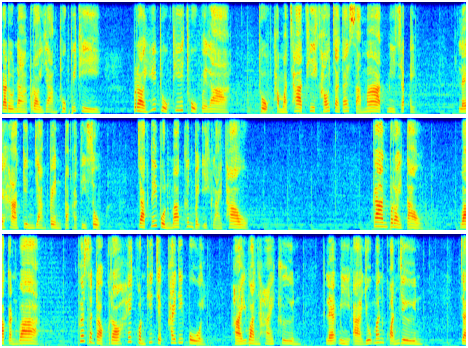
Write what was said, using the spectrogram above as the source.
กรุณาปล่อยอย่างถูกวิธี ปล่อยให้ถูกที่ถูกเวลา ถูกธรรมชาติที่เขาจะได้สามารถมีใจ และหากินอย่างเป็นปกติสุข จากได้บุญมากขึ้นไปอีกหลายเท่า การปล่อยเต่า ว่ากันว่า เพื่อสะดอกเคราะห์ให้คนที่เจ็บไข้ได้ป่วย หายวันหายคืน และมีอายุมั่นขวัญยืน จะ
